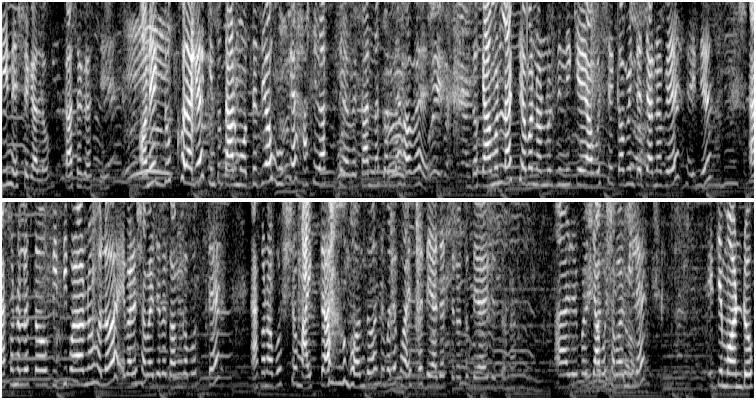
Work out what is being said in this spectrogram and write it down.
দিন এসে গেল, কাছাকাছি। অনেক দুঃখ লাগে, কিন্তু তার মধ্যে দিয়েও মুখে হাসি রাখতে হবে, কান্না করলে হবে। তো কেমন লাগছে আমার নন্দিনীকে অবশ্যই কমেন্টে জানাবে। এই যে, এখন হলো তো বৃদ্ধি পড়ানো হলো, এবারে সবাই যাবে গঙ্গা পড়তে এখন অবশ্য মাইকটা বন্ধ আছে বলে ভয়েসটা দেওয়া যাচ্ছে না, তো দেওয়া যেত না। আর এরপর যাব সবাই মিলে। এই যে মণ্ডপ,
